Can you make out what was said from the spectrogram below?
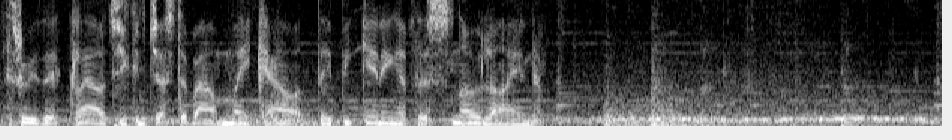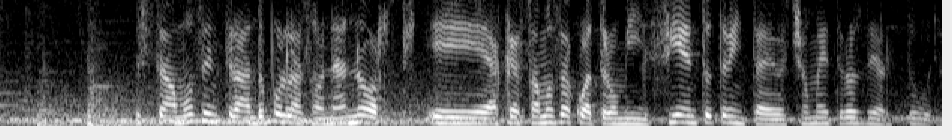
through the clouds, you can just about make out the beginning of the snow line. Estamos entrando por la zona norte. Eh, acá estamos a 4.138 metros de altura.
